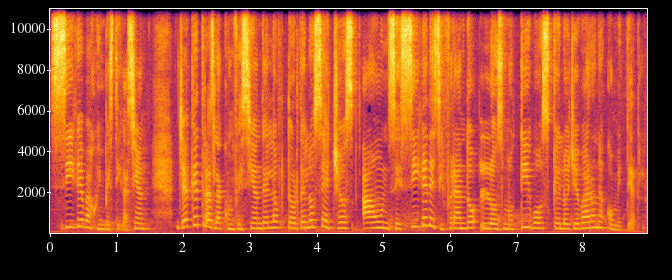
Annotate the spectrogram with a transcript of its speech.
sigue bajo investigación, ya que tras la confesión del autor de los hechos aún se sigue descifrando los motivos que lo llevaron a cometerlo.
